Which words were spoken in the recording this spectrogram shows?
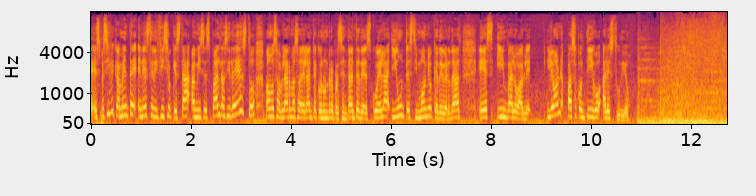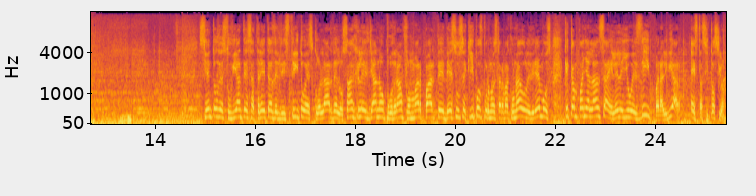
específicamente en este edificio que está a mis espaldas. Y de esto vamos a hablar más adelante con un representante de escuela y un testimonio que de verdad es invaluable. León, paso contigo al estudio. Cientos de estudiantes atletas del Distrito Escolar de Los Ángeles ya no podrán formar parte de sus equipos por no estar vacunados. Le diremos qué campaña lanza el LUSD para aliviar esta situación.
